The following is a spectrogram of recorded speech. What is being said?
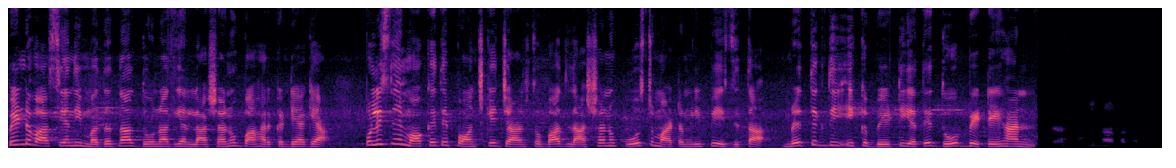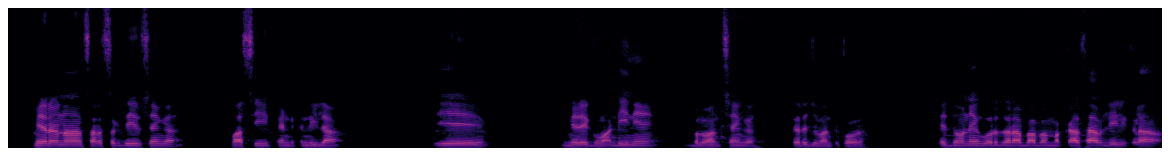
ਪਿੰਡ ਵਾਸੀਆਂ ਦੀ ਮਦਦ ਨਾਲ ਦੋਨਾਂ ਦੀਆਂ ਲਾਸ਼ਾਂ ਨੂੰ ਬਾਹਰ ਕੱਢਿਆ ਗਿਆ। ਪੁਲਿਸ ਨੇ ਮੌਕੇ ਤੇ ਪਹੁੰਚ ਕੇ ਜਾਂਚ ਤੋਂ ਬਾਅਦ ਲਾਸ਼ਾਂ ਨੂੰ ਪੋਸਟਮਾਰਟਮ ਲਈ ਭੇਜ ਦਿੱਤਾ। ਮ੍ਰਿਤਕ ਦੀ ਇੱਕ ਬੇਟੀ ਅਤੇ ਦੋ ਬੇਟੇ ਹਨ। ਮੇਰਾ ਨਾਮ ਸਰ ਸੁਖਦੇਵ ਸਿੰਘ ਆ ਵਾਸੀ ਪਿੰਡ ਕੰਡੀਲਾ ਇਹ ਮੇਰੇ ਗਵਾਂਢੀ ਨੇ ਬਲਵੰਤ ਸਿੰਘ ਤੇ ਰਜਵੰਤ ਕੌਰ। ਇਹ ਦੋਨੇ ਗੁਰਦੁਆਰਾ ਬਾਬਾ ਮੱਕਾ ਸਾਹਿਬ ਲੀਲ ਕਲਾਂ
